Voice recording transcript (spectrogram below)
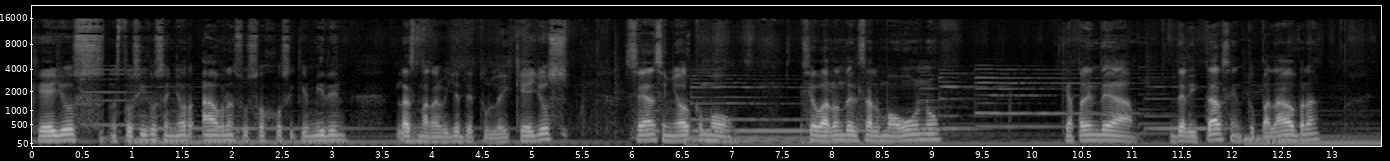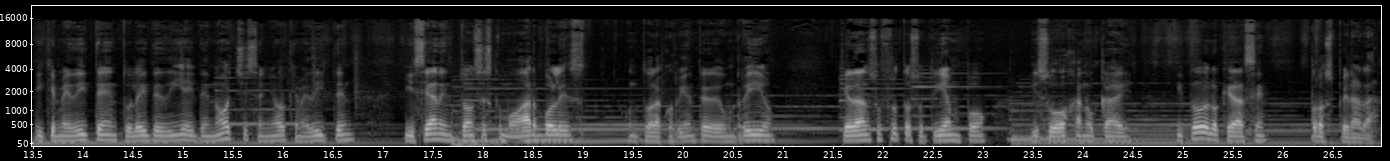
Que ellos, nuestros hijos, Señor, abran sus ojos y que miren las maravillas de tu ley. Que ellos sean, Señor, como ese varón del Salmo 1, que aprende a deleitarse en tu palabra y que medite en tu ley de día y de noche, Señor, que mediten y sean entonces como árboles junto a la corriente de un río, que dan su fruto su tiempo y su hoja no cae, y todo lo que hace prosperará.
